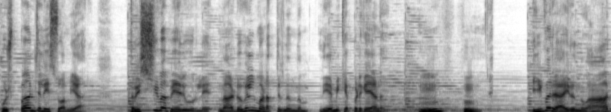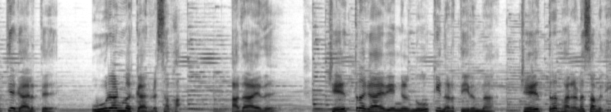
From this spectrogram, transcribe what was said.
പുഷ്പാഞ്ജലി സ്വാമിയാർ തൃശ്ശിവ പേരൂരിലെ നടുവിൽ മഠത്തിൽ നിന്നും നിയമിക്കപ്പെടുകയാണ്. ഇവരായിരുന്നു ആദ്യകാലത്ത് ഊരാൺമക്കാരുടെ സഭ. അതായത് ക്ഷേത്രകാര്യങ്ങൾ നോക്കി നടത്തിയിരുന്ന ക്ഷേത്രഭരണ സമിതി.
